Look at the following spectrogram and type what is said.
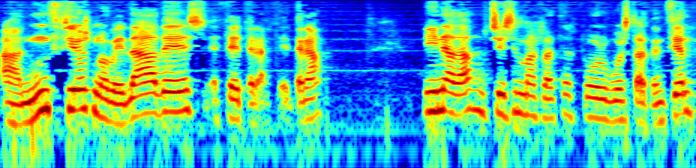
anuncios, novedades, etcétera, etcétera. Y nada, muchísimas gracias por vuestra atención.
